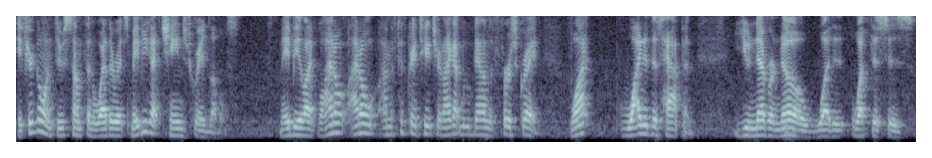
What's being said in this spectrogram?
if you're going through something, whether it's maybe you got changed grade levels, maybe like, well, I don't, I don't, I'm a fifth grade teacher and I got moved down to first grade. Why, why did this happen? You never know what it, what this is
